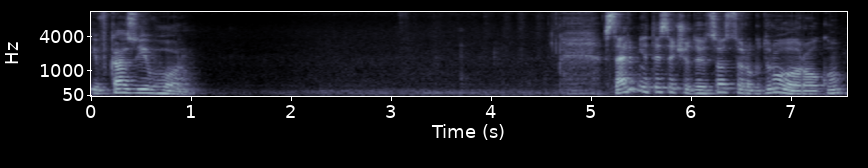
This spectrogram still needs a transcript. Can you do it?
і вказує вгору. В серпні 1942 року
